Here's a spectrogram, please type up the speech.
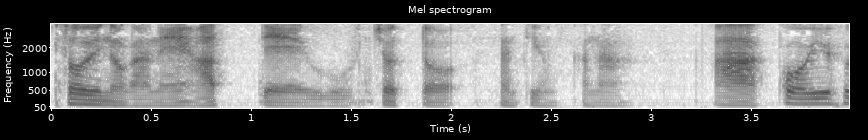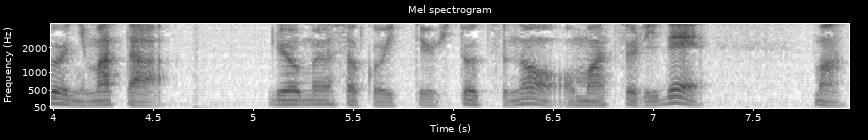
そういうのがね、あって、ちょっと、なんていうのかな。ああ、こういう風にまた、龍馬よさこいっていう一つのお祭りで、まあ、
